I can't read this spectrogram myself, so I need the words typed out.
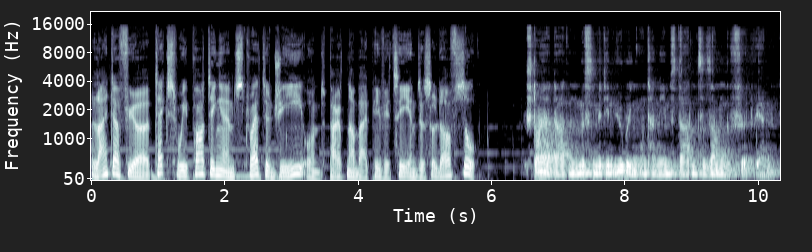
Leiter für Tax Reporting and Strategy und Partner bei PwC in Düsseldorf, so. Steuerdaten müssen mit den übrigen Unternehmensdaten zusammengeführt werden.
